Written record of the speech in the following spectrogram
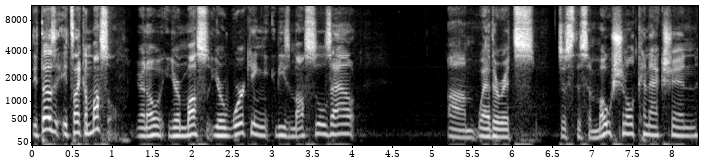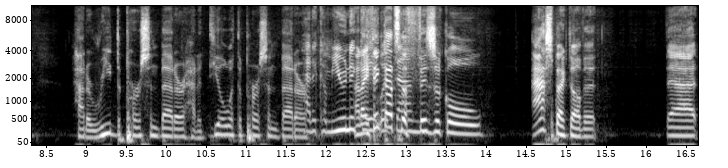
it does it's like a muscle. You know, your muscle you're working these muscles out um, whether it's just this emotional connection, how to read the person better, how to deal with the person better. How to communicate. And I think that's the physical aspect of it that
